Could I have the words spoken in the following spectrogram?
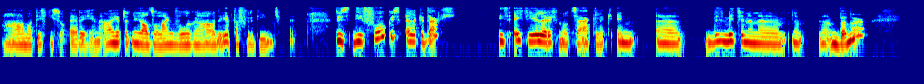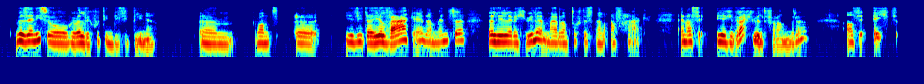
ah, maar het is niet zo erg. En ah, je hebt het nu al zo lang volgehouden, je hebt dat verdiend. Dus die focus elke dag is echt heel erg noodzakelijk. En uh, dit is een beetje een, uh, een, een, bummer. We zijn niet zo geweldig goed in discipline. Um, want uh, je ziet dat heel vaak, hè, dat mensen wel heel erg willen, maar dan toch te snel afhaken. En als je je gedrag wilt veranderen, als je echt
